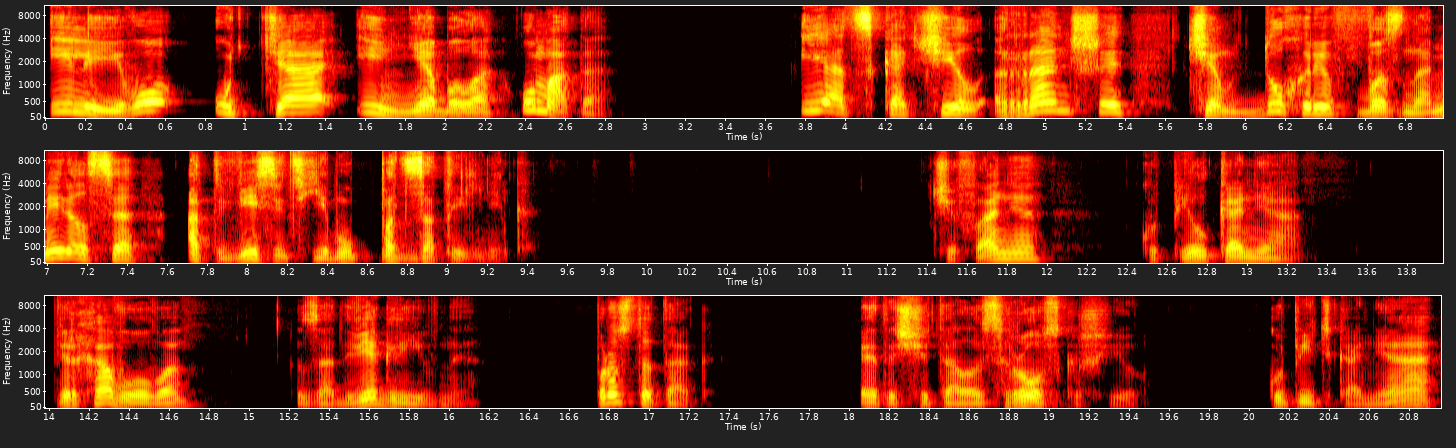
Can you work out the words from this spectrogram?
«Или его у тебя и не было, ума-то». И отскочил раньше, чем Духарев вознамерился отвесить ему подзатыльник. Чефаня купил коня, верхового, за две гривны. Просто так. Это считалось роскошью. Купить коня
